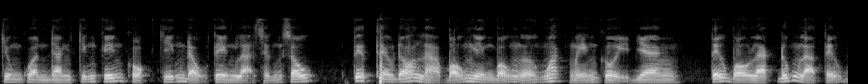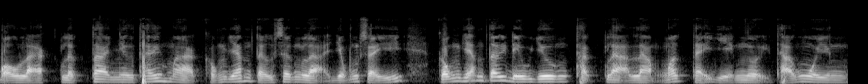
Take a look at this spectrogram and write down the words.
chung quanh đang chứng kiến cuộc chiến đầu tiên là sửng sốt. Tiếp theo đó là bổ nghiêng bổ ngửa ngoác miệng cười gian. Tiểu bộ lạc đúng là tiểu bộ lạc, lực ta như thế mà cũng dám tự xưng là dũng sĩ, cũng dám tới điêu dương, thật là làm mất thể diện người Thảo Nguyên.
